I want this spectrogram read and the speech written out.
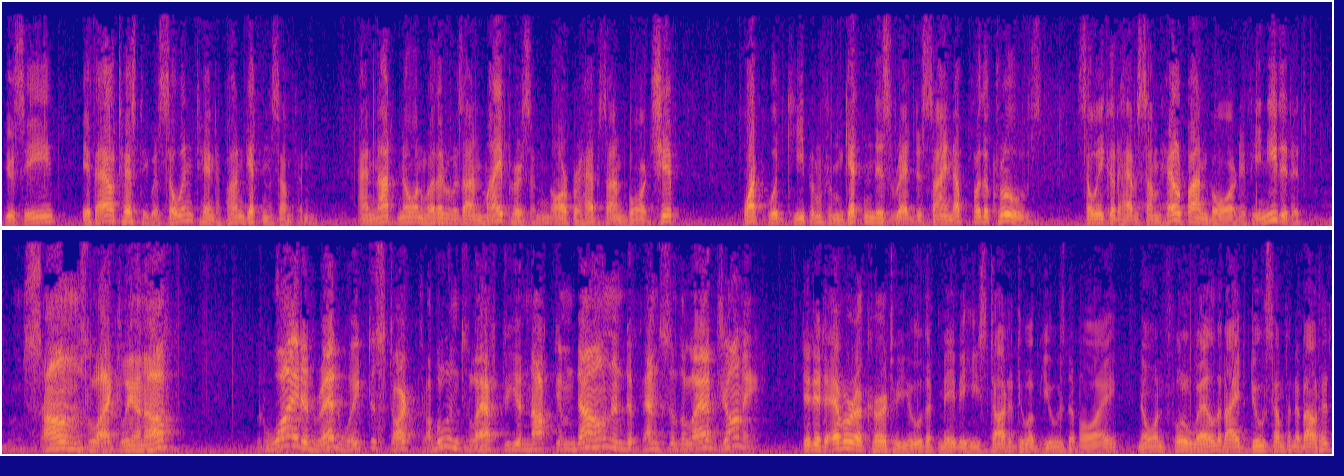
You see, if El Teste was so intent upon getting something and not knowing whether it was on my person or perhaps on board ship, what would keep him from getting this Red to sign up for the cruise so he could have some help on board if he needed it? Sounds likely enough. But why did Red wait to start trouble until after you knocked him down in defense of the lad Johnny? Did it ever occur to you that maybe he started to abuse the boy, knowing full well that I'd do something about it?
